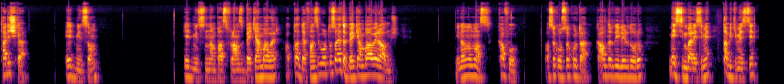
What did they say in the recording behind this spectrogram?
Talişka, Edminson, Edminson'dan pas Franz Beckenbauer. Hatta defansif orta sahaya da Beckenbauer'i almış. İnanılmaz. Kafu. Pası Costa Curta. Kaldırdı ileri doğru. Messi'nin baresi mi? Tabii ki Messi.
